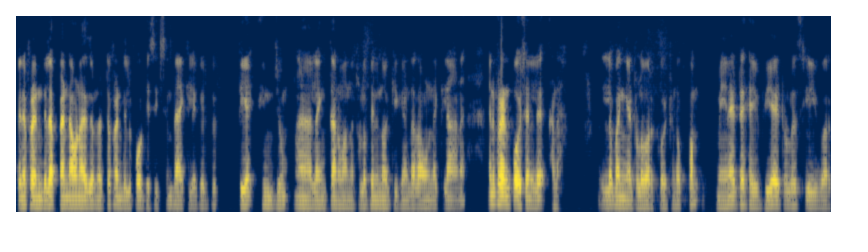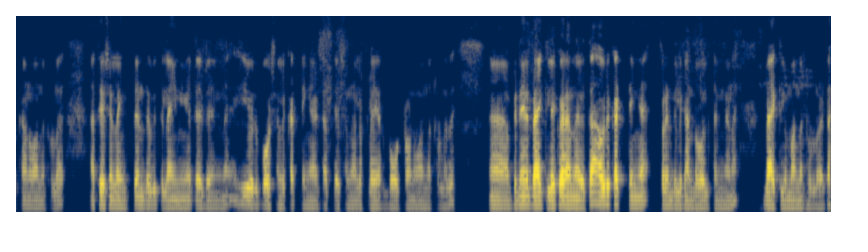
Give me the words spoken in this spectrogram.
പിന്നെ ഫ്രണ്ടിൽ അപ്പ് ആൻഡ് ഡൗൺ ആയതുകൊണ്ടിട്ട് ഫ്രണ്ടിൽ ഫോർട്ടി സിക്സും ബാക്കിലേക്ക് ഒരു ഫിഫ്റ്റി ഇഞ്ചും ലെങ്ത് ആണ് വന്നിട്ടുള്ളത്. പിന്നെ നോക്കിക്കേണ്ട റൗണ്ട് നെക്കിലാണ് അതിന് ഫ്രണ്ട് പോർഷനിൽ അടാ നല്ല ഭംഗിയായിട്ടുള്ള വർക്ക് പോയിട്ടുണ്ട്. ഒപ്പം മെയിനായിട്ട് ഹെവി ആയിട്ടുള്ള സ്ലീവ് വർക്കാണ് വന്നിട്ടുള്ളത്. അത്യാവശ്യം ലെങ്ത് ഉണ്ട് വിത്ത് ലൈനിങ് അറ്റാച്ച് ആണ് ഈ ഒരു പോർഷനിൽ കട്ടിങ് ആയിട്ട് അത്യാവശ്യം നല്ല ഫ്ലെയർ ബോട്ടമാണ് വന്നിട്ടുള്ളത്. പിന്നെ ഇതിന്റെ ബാക്കിലേക്ക് വരാൻ നേരത്ത് ആ ഒരു കട്ടിങ് ഫ്രണ്ടിൽ കണ്ട പോലെ തന്നെയാണ് ബാക്കിലും വന്നിട്ടുള്ളത് കേട്ടോ.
